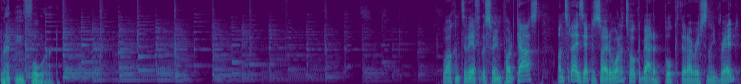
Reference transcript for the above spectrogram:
Brenton Ford. Welcome to the Effortless Swimming Podcast. On today's episode, I want to talk about a book that I recently read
